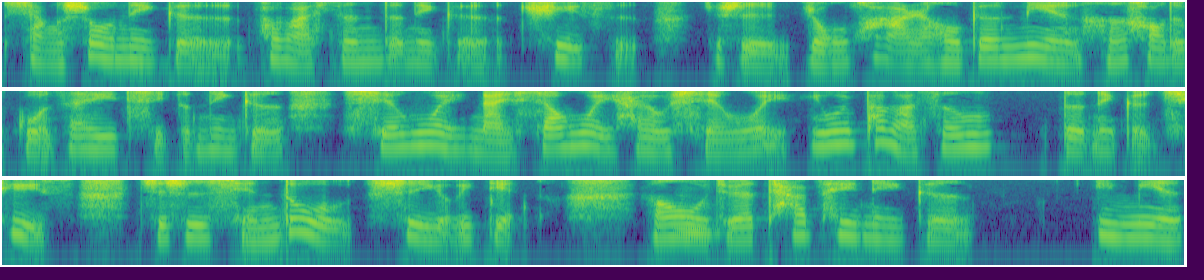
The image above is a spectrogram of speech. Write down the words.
享受那个帕玛森的那个 cheese，就是融化，然后跟面很好的裹在一起的那个鲜味、奶香味还有咸味。因为帕玛森的那个 cheese 其实咸度是有一点的，然后我觉得它配那个意面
